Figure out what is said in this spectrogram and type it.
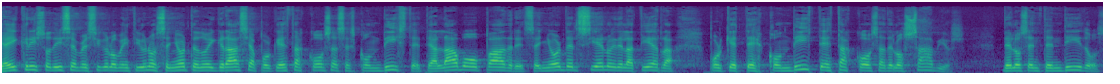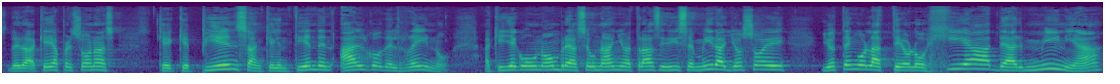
Y ahí Cristo dice en versículo 21, Señor, te doy gracias porque estas cosas escondiste. Te alabo, oh Padre, Señor del cielo y de la tierra, porque te escondiste estas cosas de los sabios, de los entendidos, de aquellas personas que, que, piensan, que entienden algo del reino. Aquí llegó un hombre hace un año atrás y dice, mira, yo soy, yo tengo la teología de Arminia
